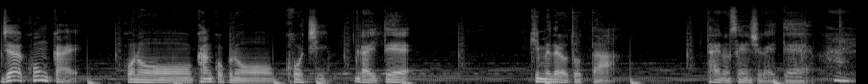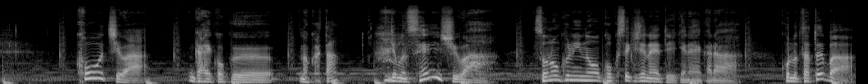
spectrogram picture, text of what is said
じゃあ今回この韓国のコーチがいて金メダルを取ったタイの選手がいてはい。コーチは外国の方、はい。でも選手はその国の国籍じゃないといけないからこの例えば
